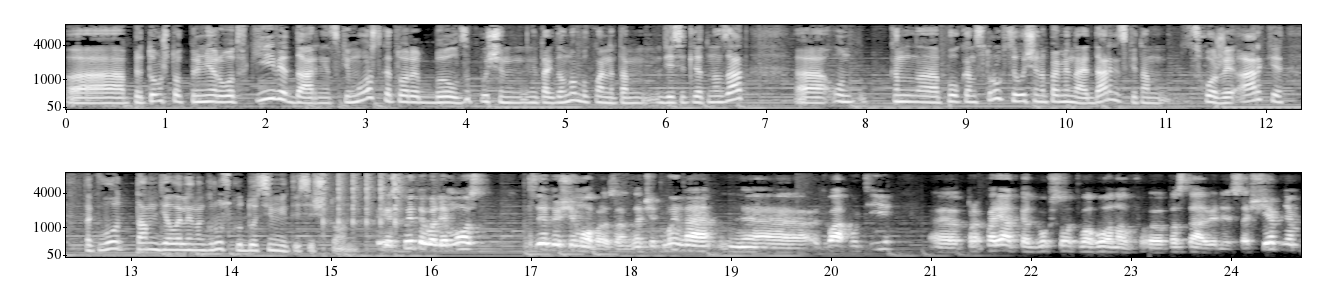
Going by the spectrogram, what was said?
А, при том, что, к примеру, вот в Киеве Дарницкий мост, который был запущен не так давно, буквально там 10 лет назад, а, он кон, по конструкции очень напоминает Дарницкий, там схожие арки. Так вот, там делали нагрузку до 7 тысяч тонн. Испытывали мост следующим образом. Значит, мы на э, два пути э, порядка 200 вагонов э, поставили со щебнем,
